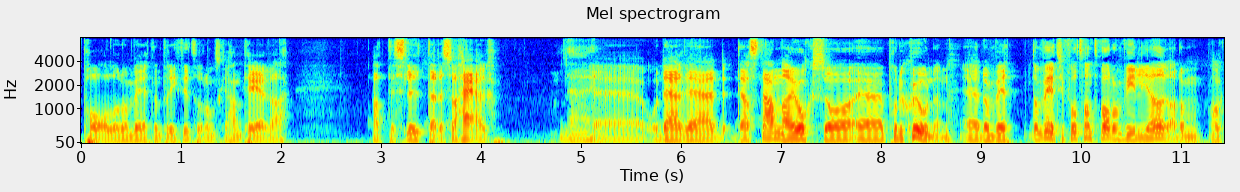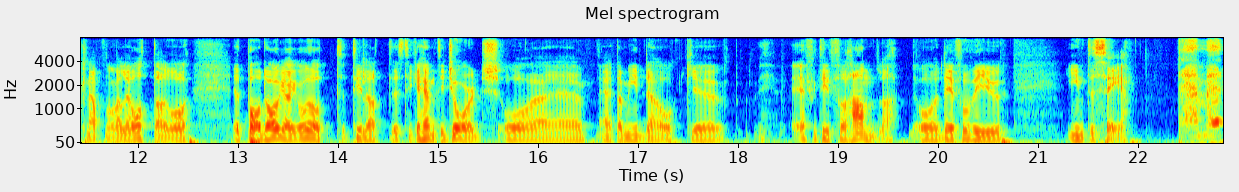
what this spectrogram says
Paul och de vet inte riktigt hur de ska hantera att det slutade så här. Eh, och där, eh, där stannar ju också eh, produktionen. Eh, de, vet, de vet ju fortfarande inte vad de vill göra. De har knappt några låtar och ett par dagar går åt till att sticka hem till George och eh, äta middag och eh, effektivt förhandla. Och det får vi ju inte se. Damn it!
